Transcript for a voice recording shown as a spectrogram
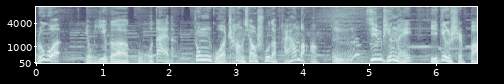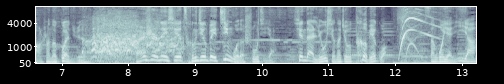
如果有一个古代的中国畅销书的排行榜，嗯，《金瓶梅》。一定是榜上的冠军啊。凡是那些曾经被禁过的书籍啊，现在流行的就特别广，《三国演义》呀，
